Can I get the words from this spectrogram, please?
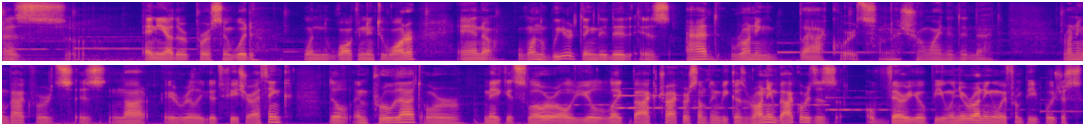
as uh, any other person would when walking into water and uh, one weird thing they did is add running backwards I'm not sure why they did that running backwards is not a really good feature I think they'll improve that or make it slower or you'll like backtrack or something because running backwards is very OP. When you're running away from people, just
